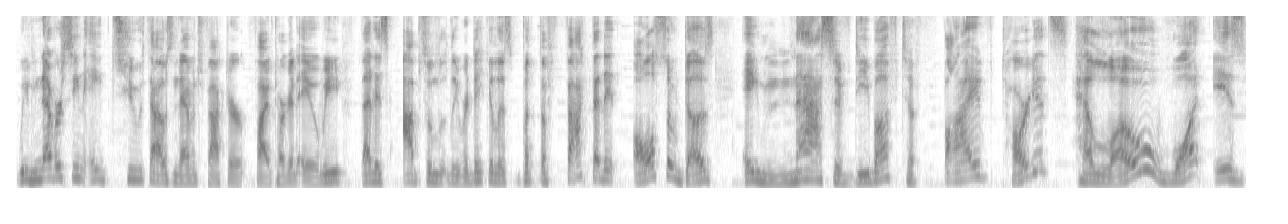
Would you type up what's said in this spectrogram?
we've never seen a 2000 damage factor five target AoE that is absolutely ridiculous. But the fact that it also does a massive debuff to five targets? Hello? What is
